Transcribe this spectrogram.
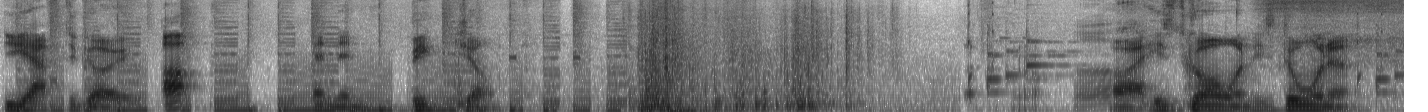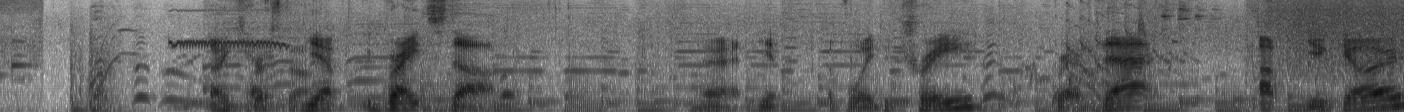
You have to go up and then big jump. Alright, he's going, he's doing it. Okay, Press start. yep, great start. Alright, yep, avoid the tree, grab that, up you go.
